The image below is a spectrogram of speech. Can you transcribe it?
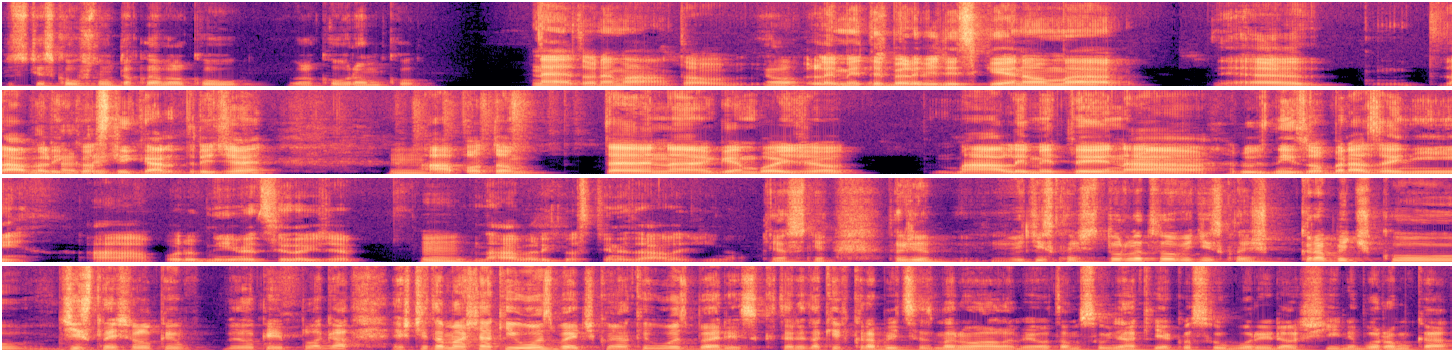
Prostě zkousnout takhle velkou, velkou romku. Ne, to nemá. To jo? limity byly vždycky jenom je, ta velikost cartridge hmm. a potom ten Game Boy, že má limity na různé zobrazení a podobné věci, takže hmm. na velikosti nezáleží. No. Jasně, takže vytiskneš tohleto, vytiskneš krabičku, vytiskneš velký, velký plagát. Ještě tam máš nějaký USB, nějaký USB disk, který je taky v krabičce s manuálem, jo? Tam jsou nějaké jako soubory další nebo romka.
